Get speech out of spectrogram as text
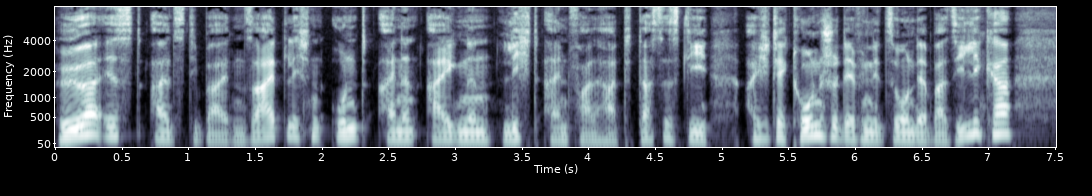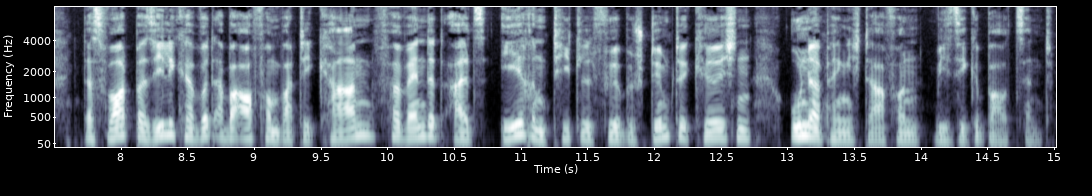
höher ist als die beiden seitlichen und einen eigenen Lichteinfall hat. Das ist die architektonische Definition der Basilika. Das Wort Basilika wird aber auch vom Vatikan verwendet als Ehrentitel für bestimmte Kirchen, unabhängig davon, wie sie gebaut sind.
